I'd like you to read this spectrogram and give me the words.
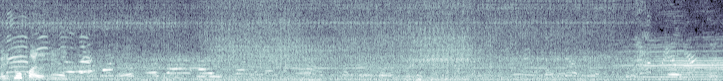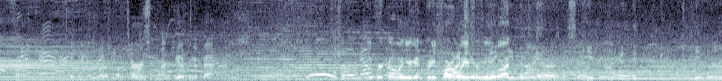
Way to go, pilot man. Yep. Too much in the turn. You gotta bring it back. Oh, Keep her going. You're getting pretty far Watch away your from me, plate. bud. Keep an eye on it. Keep an eye on it. Keep an eye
